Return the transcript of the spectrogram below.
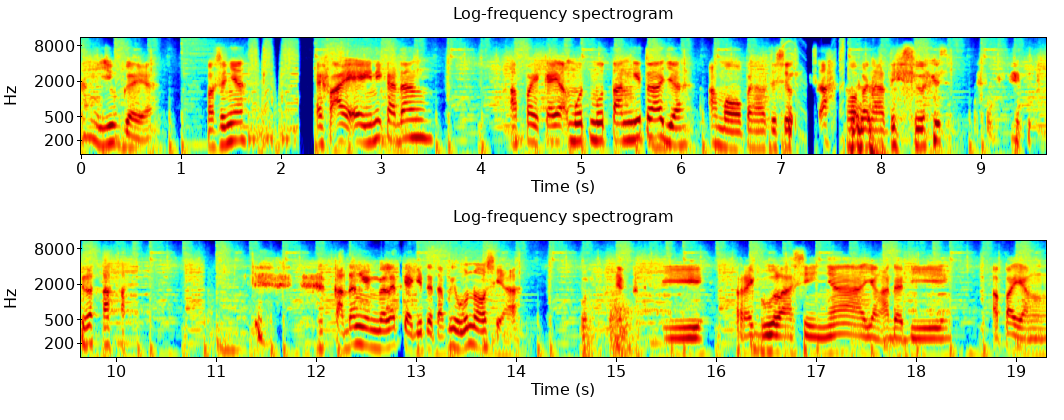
Aneh juga ya. Maksudnya FIA ini kadang apa ya kayak mut-mutan gitu aja. Ah mau penalti si Lewis, ah mau penalti si Lewis. kadang yang ngeliat kayak gitu tapi who knows ya. Di regulasinya yang ada di apa yang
